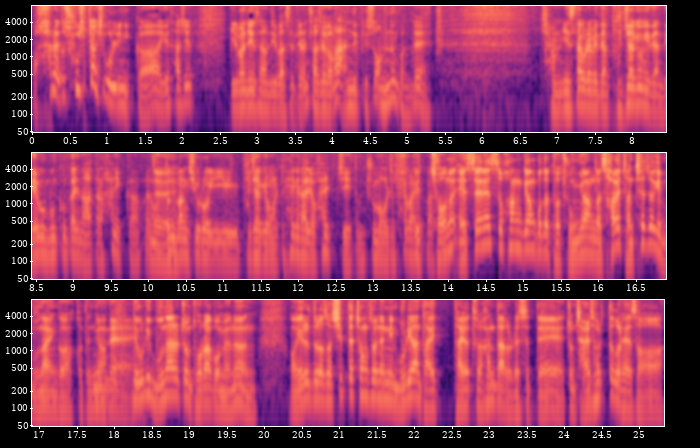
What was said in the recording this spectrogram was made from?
뭐 하루에도 수십 장씩 올리니까 이게 사실 일반적인 사람들이 봤을 때는 좌절감을 안 느낄 수 없는 건데 참 인스타그램에 대한 부작용에 대한 내부 문건까지 나왔다고 하니까 네. 어떤 방식으로 이 부작용을 또 해결하려고 할지 좀 주목을 좀 해봐야 될 것 같습니다. 저는 SNS 환경보다 더 중요한 건 사회 전체적인 문화인 것 같거든요. 네. 근데 우리 문화를 좀 돌아보면은 어, 예를 들어서 10대 청소년이 무리한 다이, 다이어트를 한다 그랬을 때 좀 잘 설득을 해서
